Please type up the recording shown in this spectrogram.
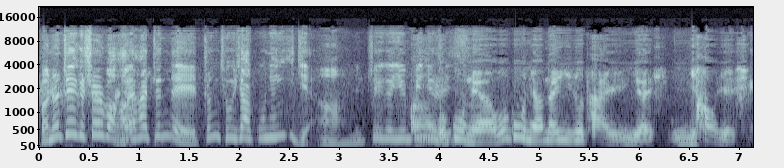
反正这个事儿吧，好像还真得征求一下姑娘意见啊。你这个因为毕啊我竟是姑娘，我姑娘那意思她也要也行，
